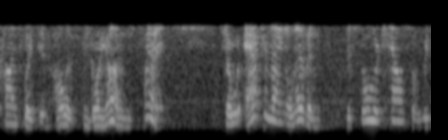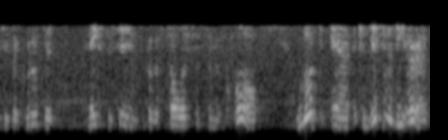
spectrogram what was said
conflict and all that's been going on in this planet. So after 9/11, the Solar Council, which is a group that makes decisions for the solar system as a whole, looked at the condition of the Earth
